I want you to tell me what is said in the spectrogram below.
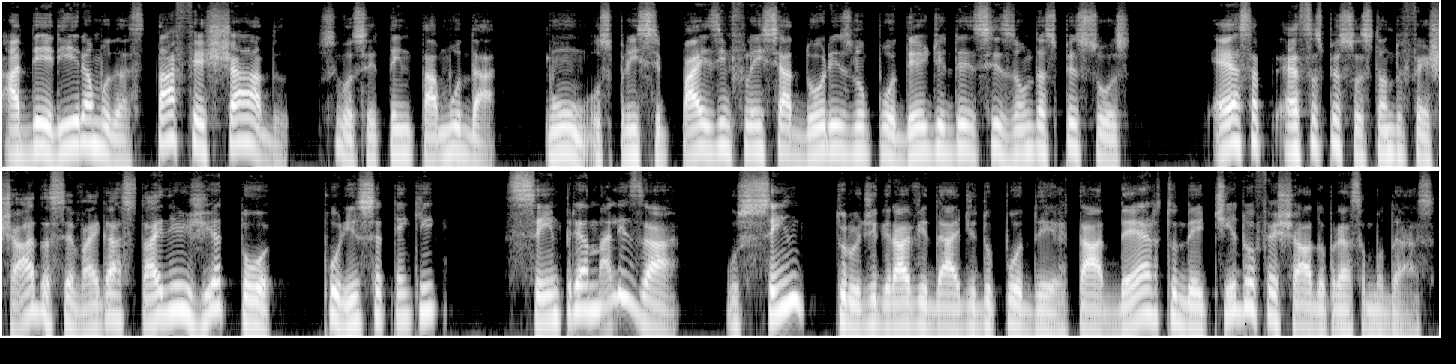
aderir à mudança. Está fechado? Se você tentar mudar com os principais influenciadores no poder de decisão das pessoas, essa, essas pessoas estando fechadas, você vai gastar energia toda. Por isso você tem que sempre analisar. O centro de gravidade do poder está aberto, detido ou fechado para essa mudança?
